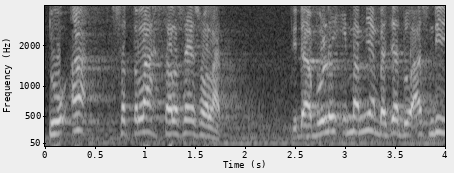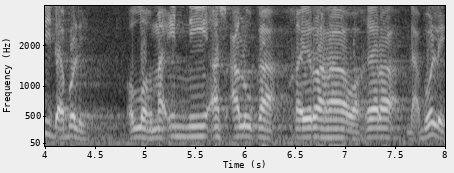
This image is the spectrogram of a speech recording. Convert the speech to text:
doa setelah selesai sholat. Tidak boleh imamnya baca doa sendiri tidak boleh. Allahumma inni as'aluka khairaha wa khaira. Tidak boleh.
